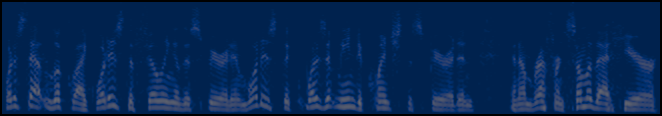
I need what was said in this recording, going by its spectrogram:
What does that look like? What is the filling of the Spirit? And what, is the, what does it mean to quench the Spirit? And, and I'm referencing some of that here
